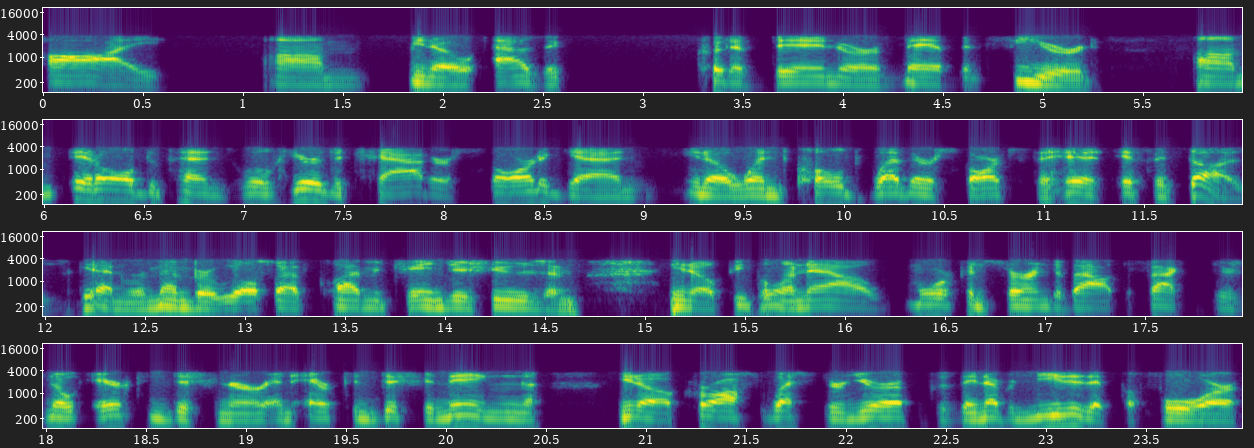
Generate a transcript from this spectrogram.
high, um, you know, as it could have been or may have been feared. Um, it all depends. We'll hear the chatter start again, you know, when cold weather starts to hit, if it does. Again, remember, we also have climate change issues, and, you know, people are now more concerned about the fact that there's no air conditioner and air conditioning, you know, across Western Europe because they never needed it before.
